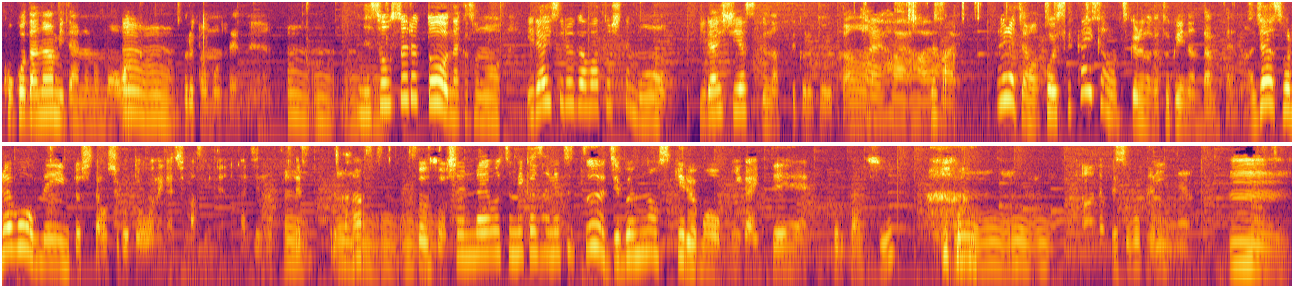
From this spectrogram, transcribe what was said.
ここだなみたいなのもう分かんうんってくると思うんだよね。うんうん。うんでそうするとなんかその依頼する側としても依頼しやすくなってくるというか、はいはいはいレイラちゃんはこういう世界観を作るのが得意なんだみたいな。じゃあそれをメインとしたお仕事をお願いしますみたいな感じになってきたりするから、うんうんうんうんそうそう。信頼を積み重ねつつ自分のスキルも磨いて繰り返し。うんうんうんうん。うんあでもすごくいいねうん。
